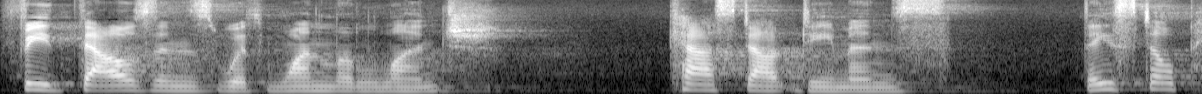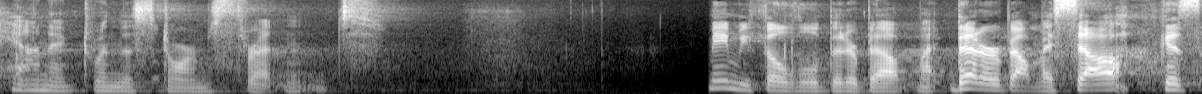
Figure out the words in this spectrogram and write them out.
feed thousands with one little lunch, cast out demons, they still panicked when the storms threatened. Made me feel a little bit about my, better about myself because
